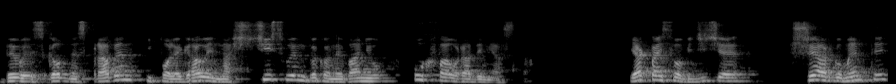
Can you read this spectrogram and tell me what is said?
były zgodne z prawem i polegały na ścisłym wykonywaniu uchwał Rady Miasta. Jak Państwo widzicie, trzy argumenty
